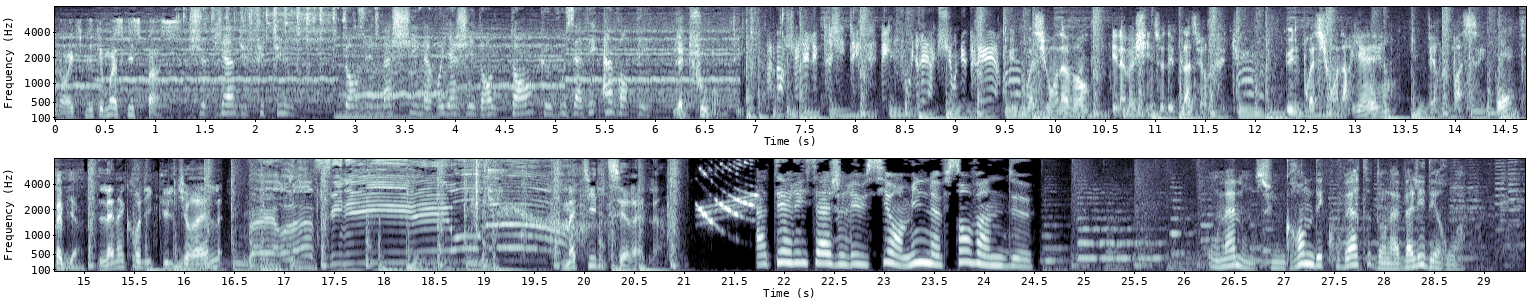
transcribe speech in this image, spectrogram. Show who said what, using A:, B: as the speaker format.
A: Alors expliquez-moi ce qui se passe.
B: Je viens du futur, dans une machine à voyager dans le temps que vous avez inventée.
C: Vous êtes fou, mon petit.
D: Ça marche à l'électricité, mais il faut une réaction nucléaire.
C: Une pression en avant et la machine se déplace vers le futur. Une pression en arrière vers le passé.
A: Bon, très bien.
E: L'anachronique culturelle,
F: Vers l'infini et au-delà
E: Mathilde Serrel.
G: Atterrissage réussi en 1922.
H: On annonce une grande découverte dans la vallée des rois.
